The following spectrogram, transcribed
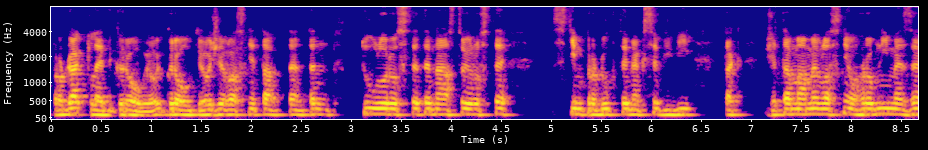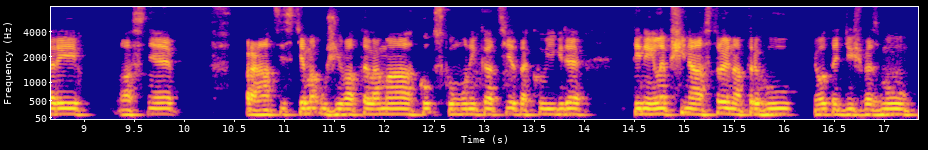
product-led grow, jo, growth, jo, že vlastně ta, ten, ten tool roste, ten nástroj roste s tím produktem, jak se vyvíjí, tak že tam máme vlastně ohromné mezery vlastně v práci s těma uživatelema, s komunikací a takový, kde ty nejlepší nástroje na trhu, jo, teď když vezmu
